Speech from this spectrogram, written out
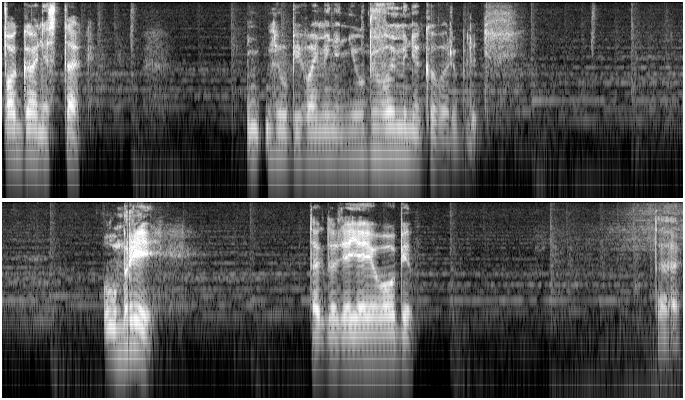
поганец, так. Не убивай меня, не убивай меня, говорю, блядь. Умри. Так, друзья, я его убил. Так.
